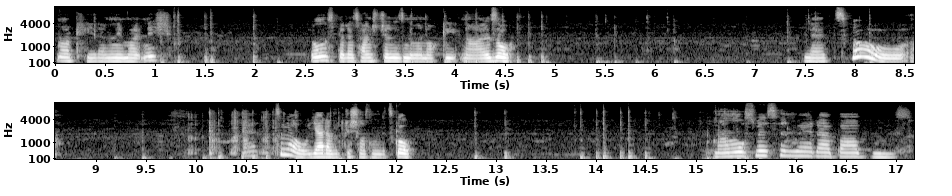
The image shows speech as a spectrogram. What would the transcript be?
Okay, dann nehmen wir halt nicht. Jungs, bei der Tankstelle sind immer noch Gegner. Also. Let's go. Let's go. Ja, da wird geschossen. Let's go. Man muss wissen, wer der Babu ist.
